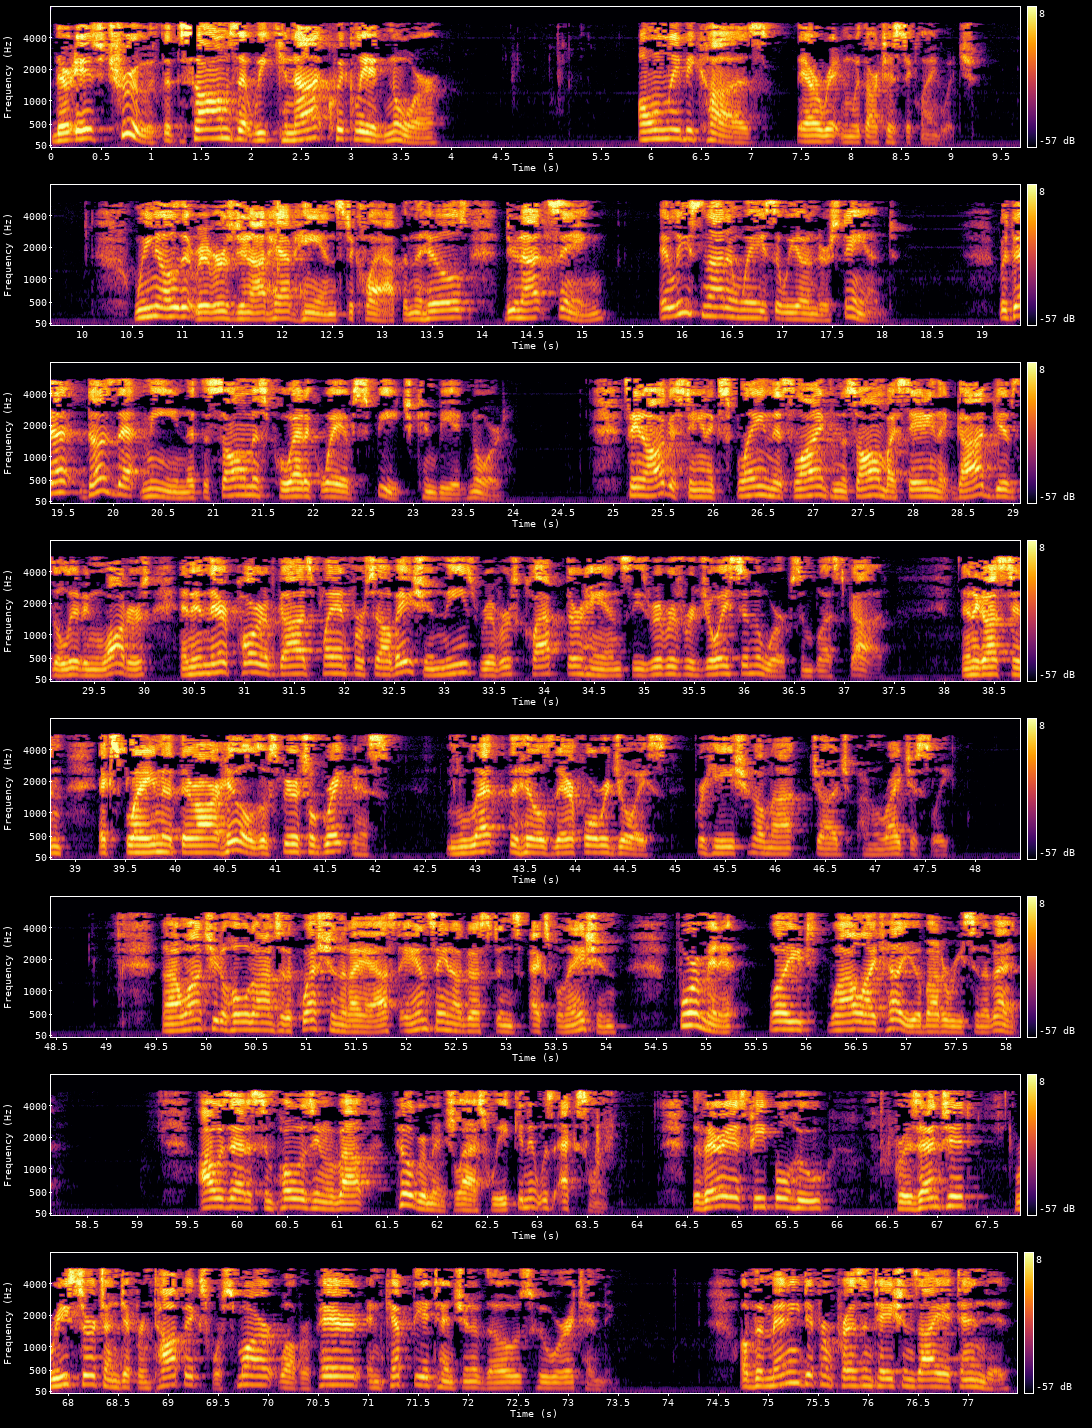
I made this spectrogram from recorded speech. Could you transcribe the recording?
there is truth that the psalms that we cannot quickly ignore only because they are written with artistic language. We know that rivers do not have hands to clap and the hills do not sing at least not in ways that we understand. But that, does that mean that the psalmist's poetic way of speech can be ignored? St. Augustine explained this line from the psalm by stating that God gives the living waters, and in their part of God's plan for salvation, these rivers clapped their hands, these rivers rejoiced in the works and blessed God. And Augustine explained that there are hills of spiritual greatness. Let the hills therefore rejoice for he shall not judge unrighteously. Now I want you to hold on to the question that I asked and St. Augustine's explanation for a minute while, you, while I tell you about a recent event. I was at a symposium about pilgrimage last week and it was excellent. The various people who presented research on different topics were smart, well prepared, and kept the attention of those who were attending. Of the many different presentations I attended,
